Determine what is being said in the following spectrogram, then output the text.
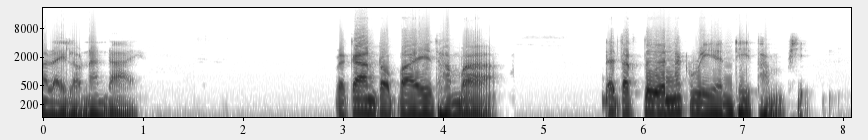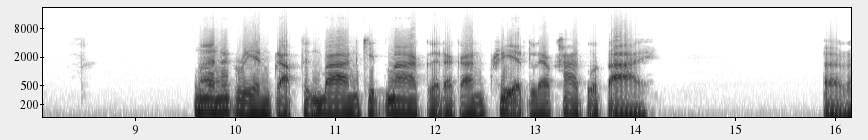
อะไรเหล่านั้นได้ ประการต่อไปถามว่า ได้ตักเตือนนักเรียนที่ทำผิด เมื่อนักเรียนกลับถึงบ้านคิดมากเกิดอาการเครียดแล้วฆ่าตัวตาย อะไร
